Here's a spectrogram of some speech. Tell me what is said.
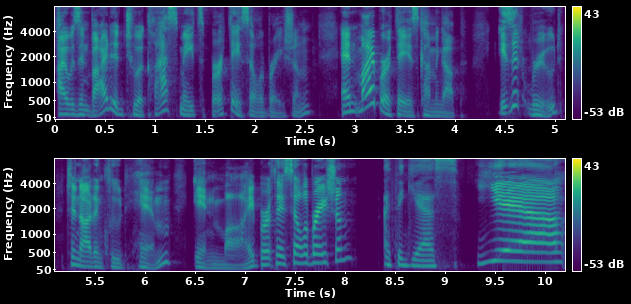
I was invited to a classmate's birthday celebration and my birthday is coming up. Is it rude to not include him in my birthday celebration? I think yes. Yeah,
